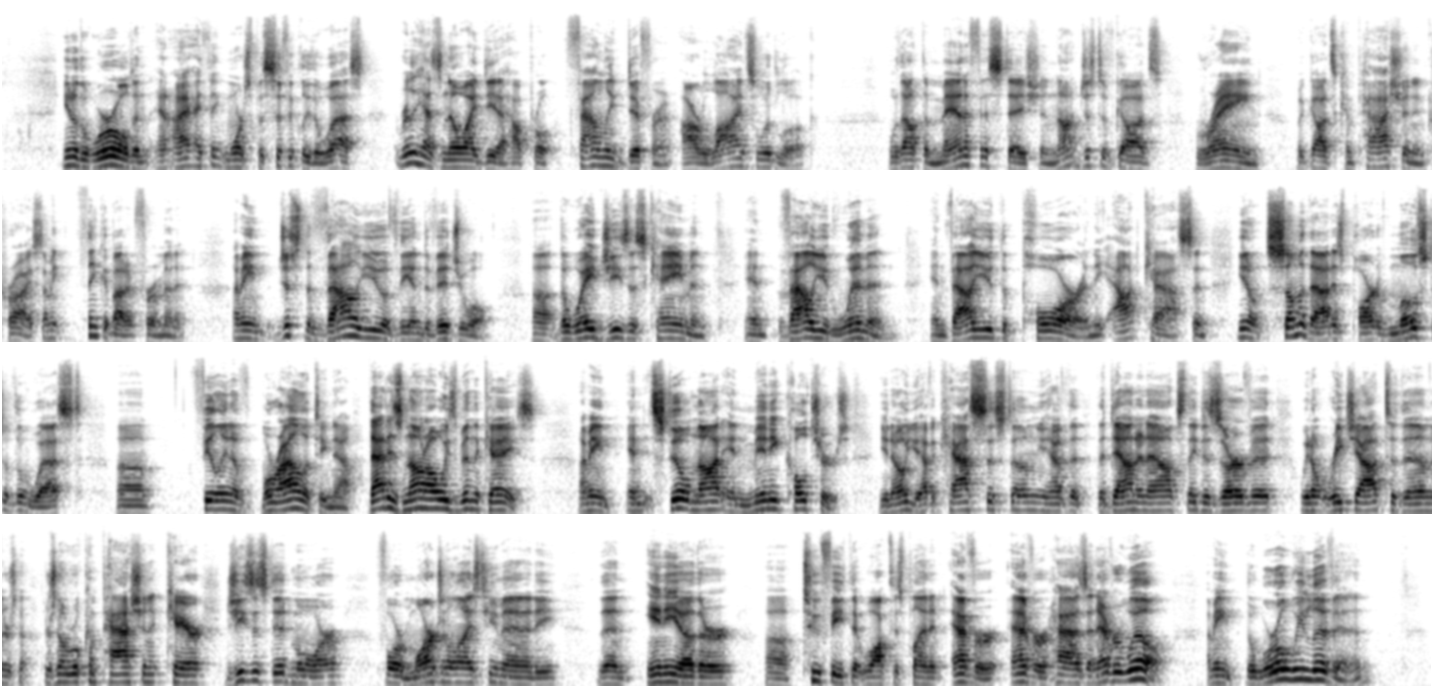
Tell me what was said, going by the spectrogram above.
You know, the world, and, and I, I think more specifically the West, really has no idea how profoundly different our lives would look without the manifestation, not just of God's reign, but God's compassion in Christ. I mean, think about it for a minute. I mean, just the value of the individual, uh, the way Jesus came and, and valued women and valued the poor and the outcasts. And, you know, some of that is part of most of the West uh, feeling of morality now. That has not always been the case. I mean, and still not in many cultures. You know, you have a caste system, you have the, the down and outs, they deserve it. We don't reach out to them. There's no, there's no real compassionate care. Jesus did more for marginalized humanity than any other uh, two feet that walk this planet ever, ever has, and ever will. I mean, the world we live in,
